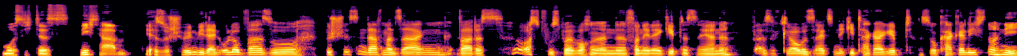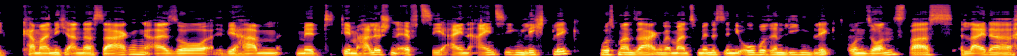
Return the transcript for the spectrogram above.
muss ich das nicht haben. Ja, so schön wie dein Urlaub war, so beschissen darf man sagen, war das Ostfußballwochenende von den Ergebnissen her, ne? Also ich glaube, seit es Niki Tucker gibt, so kacke lief's noch nie. Kann man nicht anders sagen. Also wir haben mit dem Hallischen FC einen einzigen Lichtblick muss man sagen, wenn man zumindest in die oberen Ligen blickt. Und sonst war es leider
